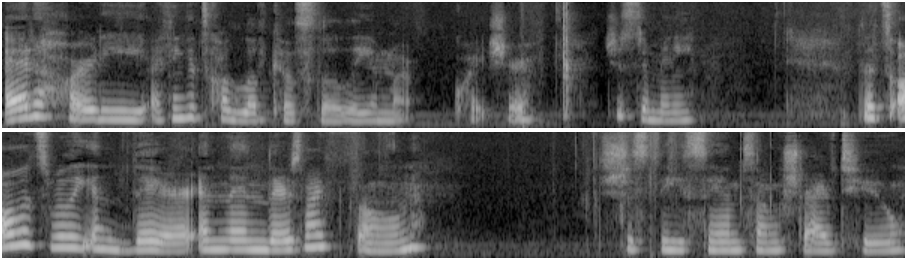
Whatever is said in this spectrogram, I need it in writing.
Ed Hardy, I think it's called Love Kills Slowly. I'm not quite sure. Just a mini. That's all that's really in there. And then there's my phone. It's just the Samsung Strive 2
